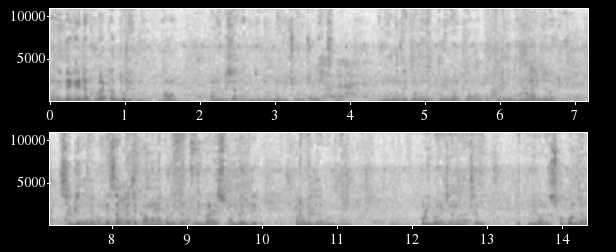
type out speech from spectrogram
বাড়ি থেকে এটা খুব একটা দূরে নয়। আমার মানে বিষয়টা আমি দোকান আমি চলে চলে আসলাম আমি ওনাদেরকে ওনাদের পরিবারকে আমার পক্ষ থেকে ধন্যবাদ জানাই। শিগগিরই গণেশের কাছে কামনা করি তাদের পরিবারের সমৃদ্ধি পারমিতা এবং তার পরিবার যারা আছেন যে পরিবারের সকল যেন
